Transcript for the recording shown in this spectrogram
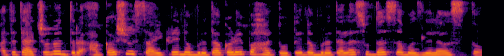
आता त्याच्यानंतर आकाश असा इकडे नम्रताकडे पाहतो ते नम्रताला सुद्धा समजलेलं असतं.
